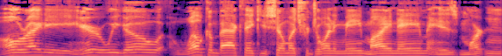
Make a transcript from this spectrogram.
Alrighty, here we go. Welcome back. Thank you so much for joining me. My name is Martin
